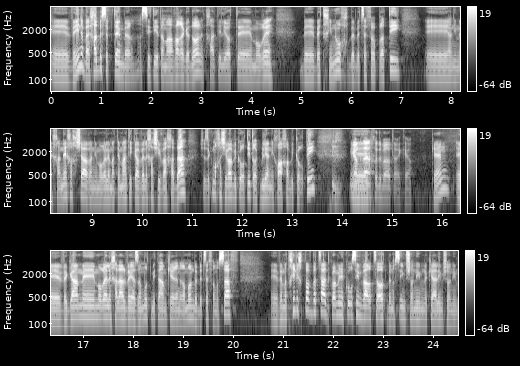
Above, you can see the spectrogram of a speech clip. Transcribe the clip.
אה, והנה, ב-1 בספטמבר עשיתי את המעבר הגדול, התחלתי להיות אה, מורה בבית חינוך, בבית ספר פרטי. אה, אני מחנך עכשיו, אני מורה למתמטיקה ולחשיבה חדה, שזה כמו חשיבה ביקורתית, רק בלי הניחוח הביקורתי. גם זה אנחנו נדבר בפרק היום. כן? אה, וגם אה, מורה לחלל ויזמות מטעם קרן רמון בבית ספר נוסף, אה, ומתחיל לכתוב בצד כל מיני קורסים והרצאות בנושאים שונים לקהלים שונים.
